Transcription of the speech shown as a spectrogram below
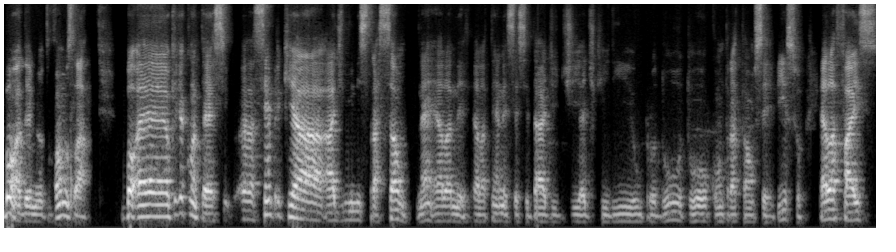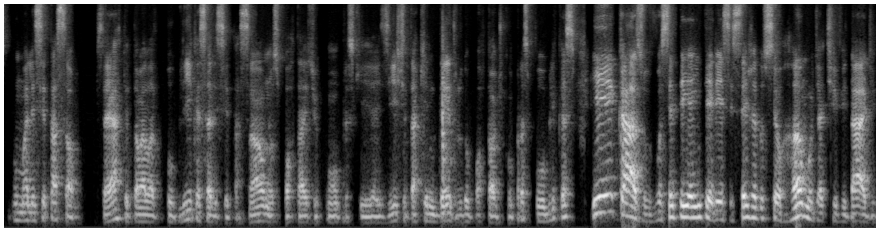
Bom, Ademilton, vamos lá. Bom, é, o que, que acontece? Uh, sempre que a, a, administração né, ela, ela tem a necessidade de adquirir um produto ou contratar um serviço, ela faz uma licitação certo? Então, ela publica essa licitação nos portais de compras que existe, está aqui dentro do portal de compras públicas. E caso você tenha interesse, seja do seu ramo de atividade,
